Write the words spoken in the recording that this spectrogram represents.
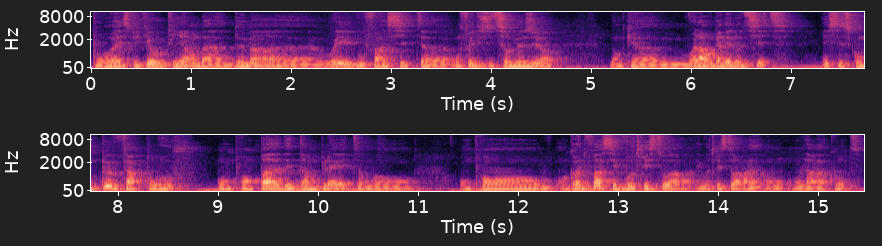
pour expliquer aux clients, ben, demain, euh, oui, il vous fait un site, euh, on fait du site sur mesure. Donc voilà, regardez notre site et c'est ce qu'on peut faire pour vous. On ne prend pas des templates, on, on prend, encore une fois, c'est votre histoire et votre histoire, on, on la raconte.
